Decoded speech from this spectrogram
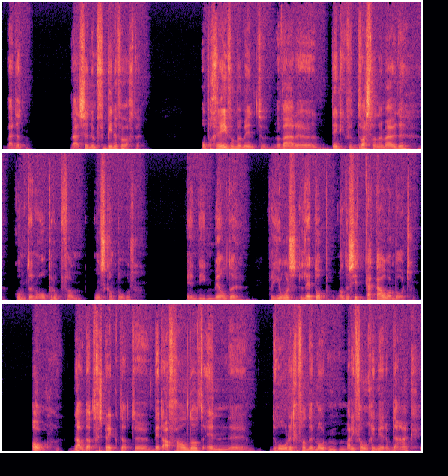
waar, dat, waar ze hem binnen verwachten op een gegeven moment, we waren denk ik dwars van de Muiden, komt een oproep van ons kantoor. En die melden van jongens, let op, want er zit cacao aan boord. Oh, nou dat gesprek dat uh, werd afgehandeld en uh, de horing van de marifoon ging weer op de haak.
